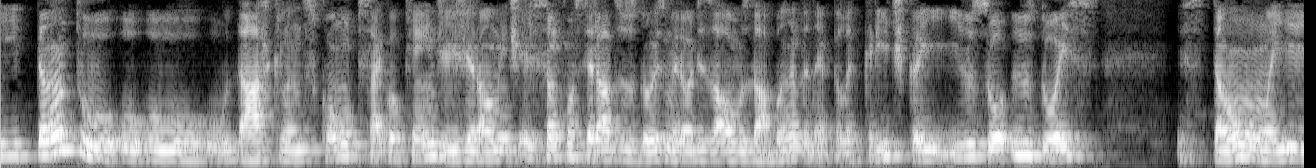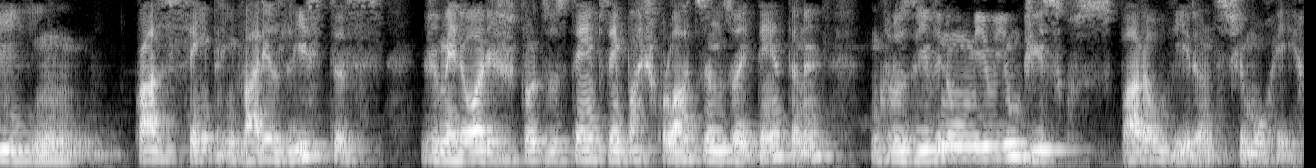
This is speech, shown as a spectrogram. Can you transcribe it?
e, tanto o, o, o, Darklands como o Psycho Candy, geralmente, eles são considerados os dois melhores álbuns da banda, né, pela crítica, e, e os, os dois estão aí em, quase sempre em várias listas de melhores de todos os tempos, em particular dos anos 80, né, inclusive no Mil e Um Discos, para ouvir antes de morrer.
